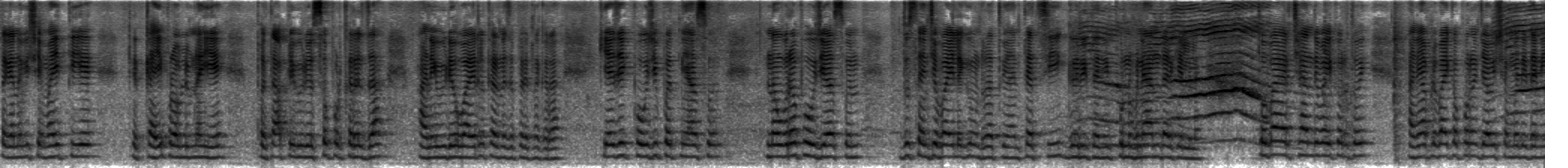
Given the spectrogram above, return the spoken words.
सगळ्यांना विषय माहिती आहे. त्यात काही प्रॉब्लेम नाही आहे फक्त आपले व्हिडिओ सपोर्ट करत जा. आणि व्हिडिओ व्हायरल करण्याचा प्रयत्न करा. की आज एक फौजी पत्नी असून नवरा फौजी असून दुसऱ्यांच्या बाईला घेऊन राहतोय आणि त्याची घरी त्यांनी पूर्णपणे अंधार केलेला आहे. तो बाहेर छान दिवाळी करतोय आणि आपल्या बायका पोरांच्या आयुष्यामध्ये त्यांनी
